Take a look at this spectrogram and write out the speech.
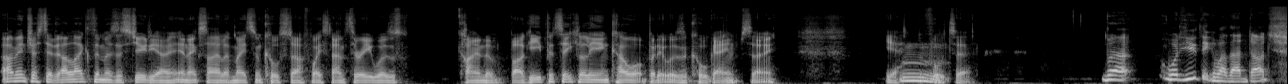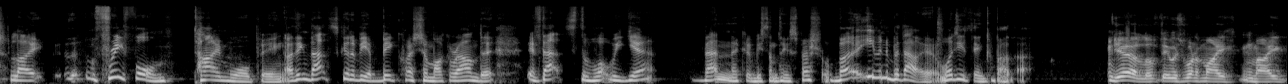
I'm interested. I like them as a studio. inXile have made some cool stuff. Wasteland Three was kind of buggy, particularly in co-op, but it was a cool game. So yeah, look forward to it. But what do you think about that, Dutch? Like free form time warping. I think that's going to be a big question mark around it. If that's the what we get, then there could be something special. But even without it, what do you think about that? Yeah, I loved it. It was one of my my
